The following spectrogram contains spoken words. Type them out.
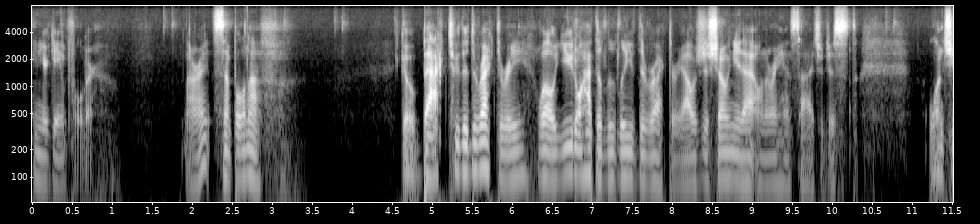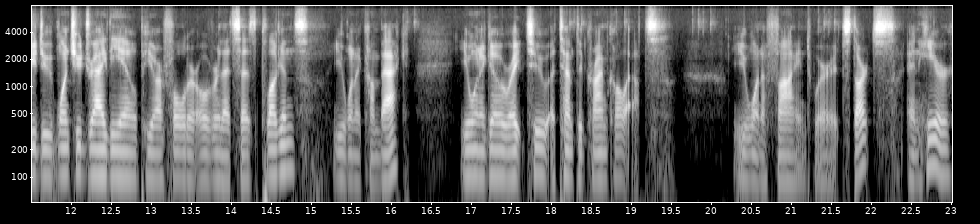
in your game folder. Alright, simple enough. Go back to the directory. Well, you don't have to leave the directory. I was just showing you that on the right hand side. So just once you do once you drag the ALPR folder over that says plugins, you want to come back. You want to go right to attempted crime callouts. You want to find where it starts, and here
